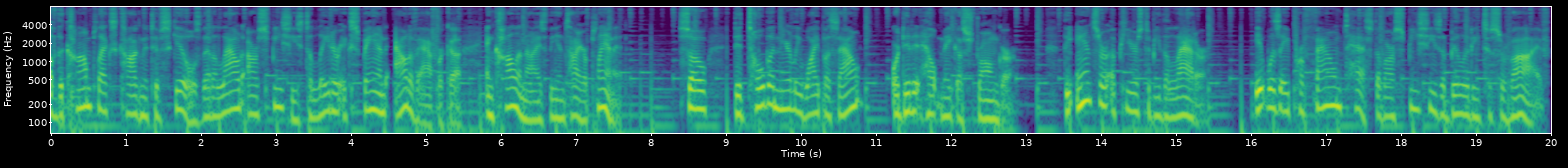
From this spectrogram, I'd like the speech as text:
of the complex cognitive skills that allowed our species to later expand out of Africa and colonize the entire planet. So, did Toba nearly wipe us out, or did it help make us stronger? The answer appears to be the latter. It was a profound test of our species' ability to survive,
